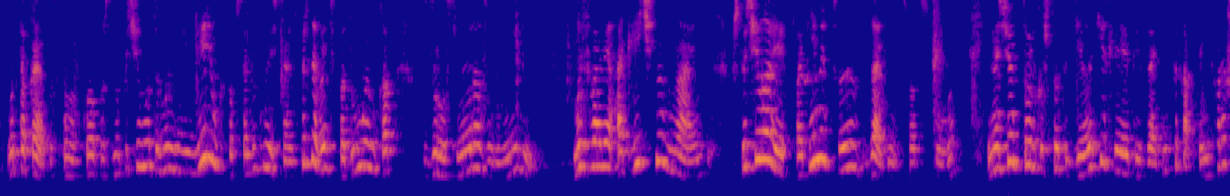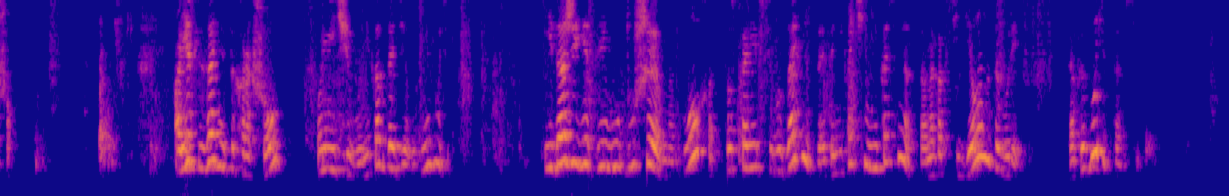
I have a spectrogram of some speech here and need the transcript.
Вот такая постановка вопроса. Но почему-то мы в нее верим как абсолютную истину. А теперь давайте подумаем, как взрослые разумные люди. Мы с вами отлично знаем, что человек поднимет свою задницу от стула и начнет только что-то делать, если этой заднице как-то нехорошо. А если задница хорошо, он ничего никогда делать не будет. И даже если ему душевно плохо, то скорее всего задница это не коснется. Она как сидела на табурете, так и будет там сидеть.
